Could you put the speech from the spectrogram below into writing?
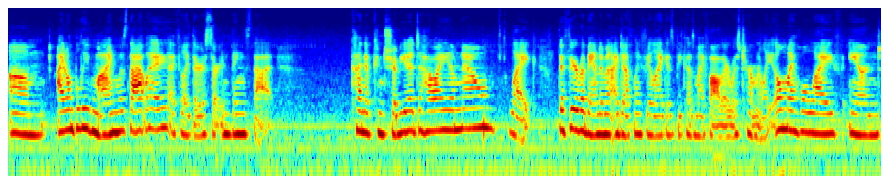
Um, I don't believe mine was that way. I feel like there are certain things that kind of contributed to how I am now. Like the fear of abandonment, I definitely feel like is because my father was terminally ill my whole life and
